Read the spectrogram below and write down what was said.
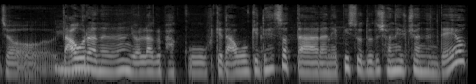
저 나오라는 연락을 받고 그렇게 나오기도 했었다라는 에피소드도 전해 주셨는데요.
